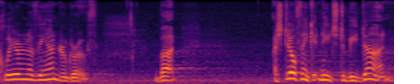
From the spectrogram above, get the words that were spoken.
clearing of the undergrowth. But I still think it needs to be done.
